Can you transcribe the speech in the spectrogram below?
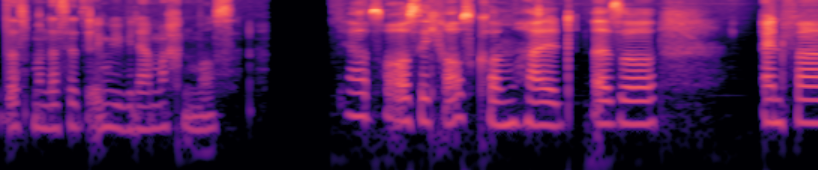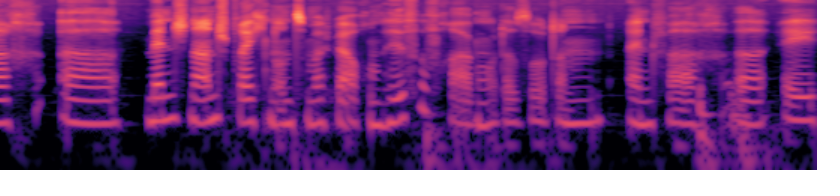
Dass man das jetzt irgendwie wieder machen muss. Ja, so aus sich rauskommen halt. Also einfach äh, Menschen ansprechen und zum Beispiel auch um Hilfe fragen oder so, dann einfach, äh, ey,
